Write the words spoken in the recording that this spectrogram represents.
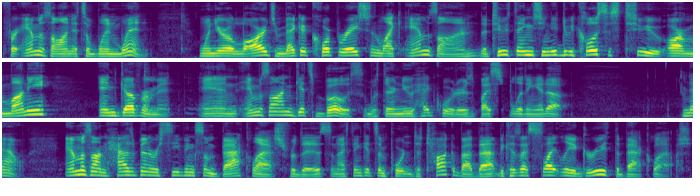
for Amazon, it's a win win. When you're a large mega corporation like Amazon, the two things you need to be closest to are money and government. And Amazon gets both with their new headquarters by splitting it up. Now, Amazon has been receiving some backlash for this, and I think it's important to talk about that because I slightly agree with the backlash.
